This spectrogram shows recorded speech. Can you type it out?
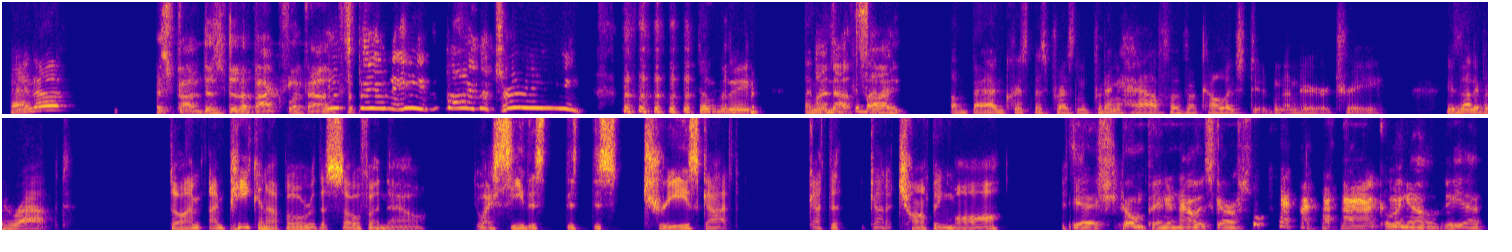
Panda? This panda's done a backflip out. It's being eaten by the tree. Somebody. I mean, I'm talk about a, outside. a bad Christmas present, putting half of a college student under your tree. He's not even wrapped. So I'm I'm peeking up over the sofa now. Do I see this this this tree's got got the got a chomping maw? It's, Yeah, it's chomping, and now it's going coming out of the. Uh,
